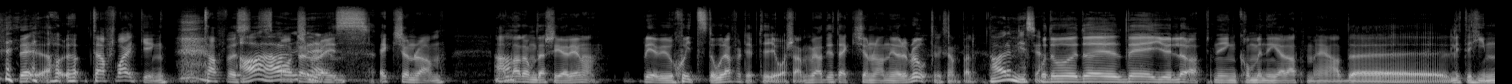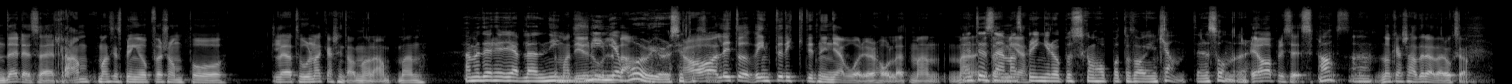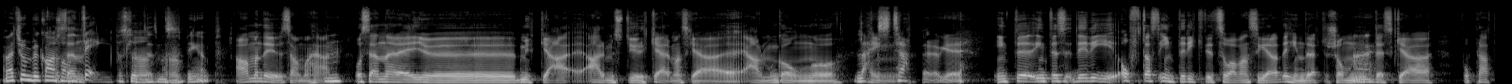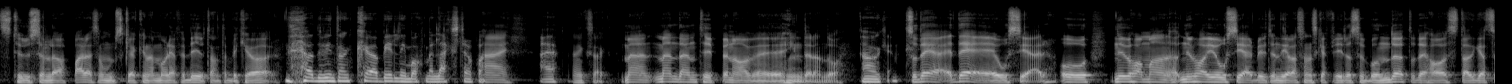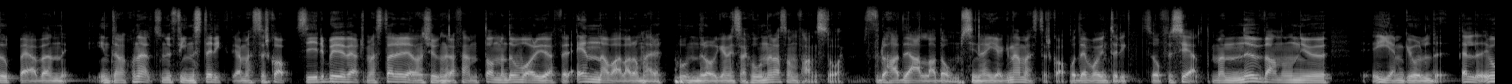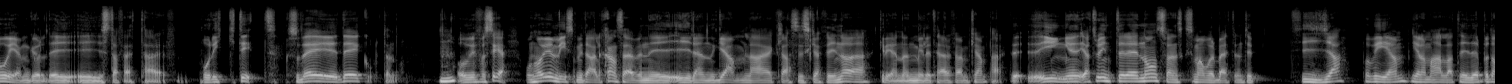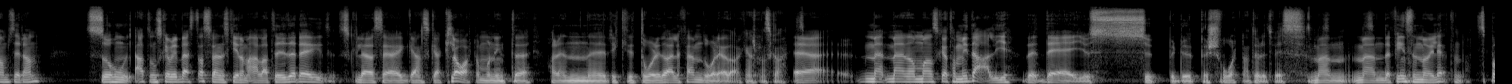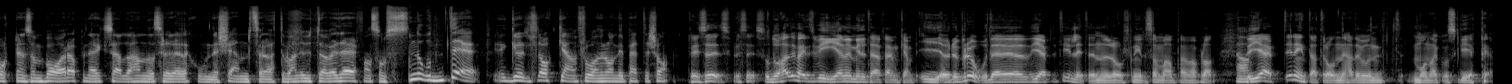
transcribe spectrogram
det, Tough Viking, Toughest, ja, Spartan Race, Action Run. Alla ja. de där serierna blev ju skitstora för typ tio år sedan. Vi hade ju ett Action Run i Örebro till exempel. Ja, det minns jag. Och då, det, det är ju löpning kombinerat med uh, lite hinder. Det är så ramp man ska springa upp för som på gladiatorerna kanske inte hade någon ramp, men Ja men det är jävla nin de Ninja Warriors. Ja, lite, inte riktigt Ninja Warrior hållet men. men inte så när man springer upp och så ska man hoppa och ta tag i en kant. Är det sån eller? Ja precis. precis. Ja, ja. De kanske hade det där också. Ja, jag tror de brukar ha en sån vägg på slutet ja, man ska springa upp. Ja men det är ju samma här. Mm. Och sen är det ju mycket armstyrkor. Man ska eh, armgång och Laxtrappor och grejer. Inte, inte, det är oftast inte riktigt så avancerade hinder eftersom Nej. det ska få plats tusen löpare som ska kunna mörja förbi utan att det blir köer. Ja, du vill inte ha en köbildning bakom en laxtrappa. Nej, Nej. exakt. Men, men den typen av eh, hinder ändå. Ah, okay. Så det, det är OCR. Och nu har, man, nu har ju OCR blivit en del av Svenska friidrottsförbundet och det har stadgats upp även internationellt. Så nu finns det riktiga mästerskap. Siri blev ju världsmästare redan 2015 men då var det ju för en av alla de här hundra organisationerna som fanns då. För då hade alla de sina egna mästerskap och det var ju inte riktigt så officiellt. Men nu vann hon ju EM-guld, eller EM-guld i, i stafett här på riktigt. Så det är, det är coolt ändå. Mm. Och vi får se. Hon har ju en viss medaljchans även i, i den gamla klassiska fina grenen militär femkamp här. Ingen, jag tror inte det är någon svensk som har varit bättre än typ 10 på VM genom alla tider på damsidan. Så hon, att hon ska bli bästa svensk genom alla tider det skulle jag säga är ganska klart om hon inte har en eh, riktigt dålig dag eller fem dåliga dagar kanske man ska. Eh, men, men, om man ska ta medalj det, det, är ju superduper svårt naturligtvis. Men, men det finns en möjlighet ändå. Sporten som bara på Nerikes Allahandas redaktion är känd för att det var en utövare därifrån som snodde guldklockan från Ronny Pettersson. Precis, precis. Och då hade vi faktiskt VM i militär femkamp i Örebro. Det hjälpte till lite när Rolf Nilsson vann på hemmaplan. Ja. Det hjälpte inte att Ronny hade vunnit Monacos GP.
